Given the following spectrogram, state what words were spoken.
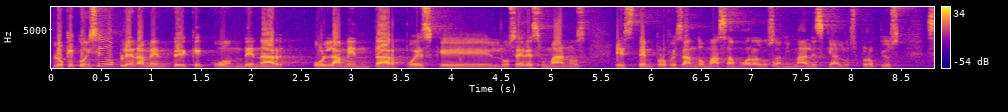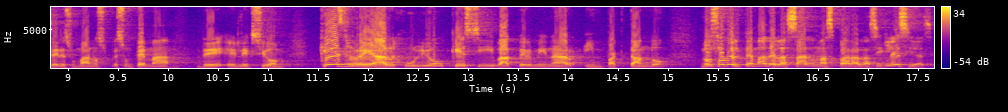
Lo que coincido plenamente que condenar o lamentar pues que los seres humanos estén profesando más amor a los animales que a los propios seres humanos es un tema de elección. ¿Qué es real, Julio? ¿Qué sí va a terminar impactando? No solo el tema de las almas para las iglesias,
